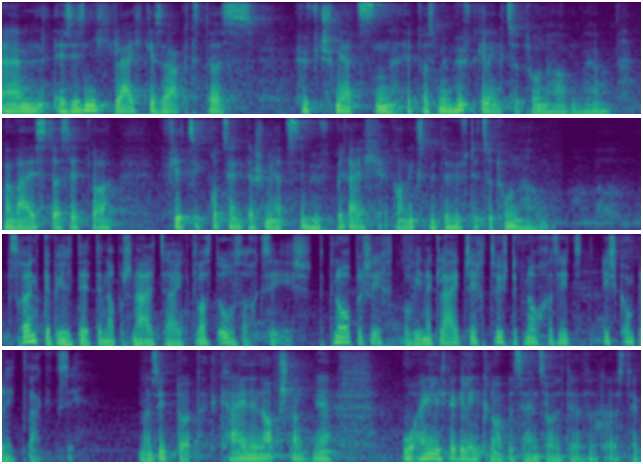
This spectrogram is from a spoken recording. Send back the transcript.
Ähm, es ist nicht gleich gesagt, dass Hüftschmerzen etwas mit dem Hüftgelenk zu tun haben. Man weiß, dass etwa 40 Prozent der Schmerzen im Hüftbereich gar nichts mit der Hüfte zu tun haben. Das Röntgenbild hat dann aber schnell gezeigt, was die Ursache war. Die Knorpelschicht, die wie eine Gleitschicht zwischen den Knochen sitzt, ist komplett weg. Gewesen. Man sieht dort keinen Abstand mehr, wo eigentlich der Gelenkknorpel sein sollte. Also da ist der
